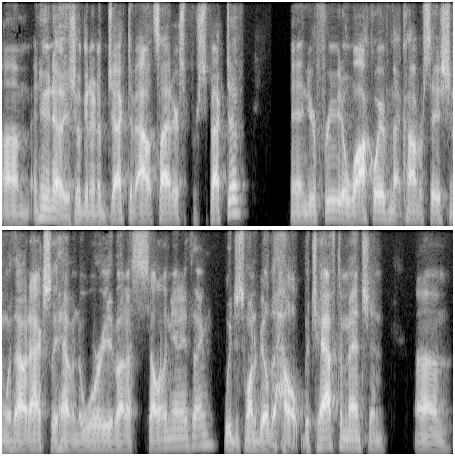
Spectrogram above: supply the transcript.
Um, and who knows, you'll get an objective outsider's perspective and you're free to walk away from that conversation without actually having to worry about us selling you anything. We just want to be able to help, but you have to mention um,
